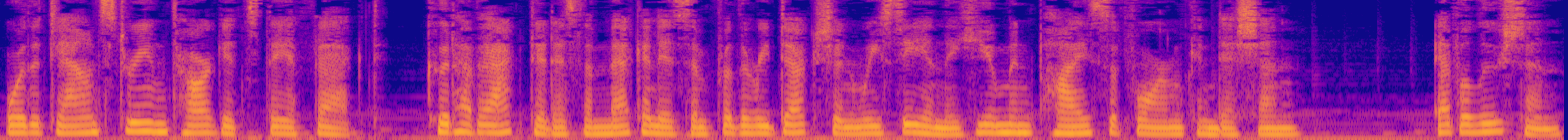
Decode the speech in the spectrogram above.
or the downstream targets they affect, could have acted as the mechanism for the reduction we see in the human pisiform condition. Evolution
